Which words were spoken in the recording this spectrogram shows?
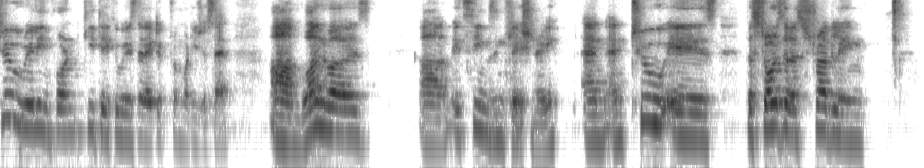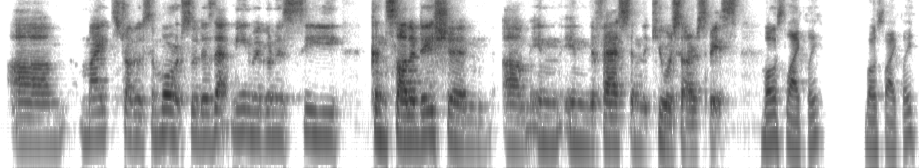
two really important key takeaways that I took from what you just said. Um, one was um, it seems inflationary, and and two is the stores that are struggling um, might struggle some more. So does that mean we're going to see consolidation um, in in the fast and the QSR space? Most likely, most likely.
